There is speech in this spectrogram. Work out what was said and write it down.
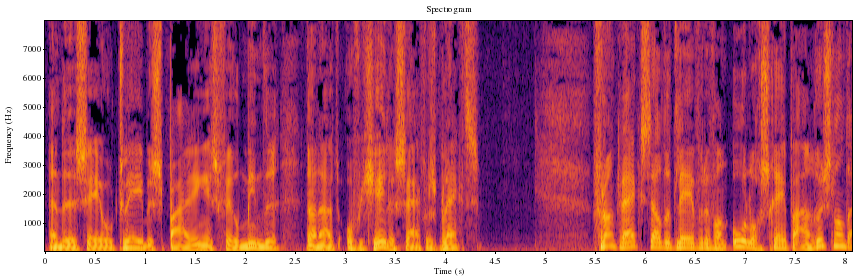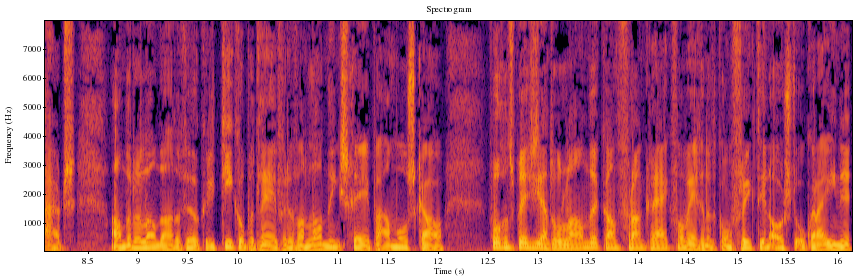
En de CO2-besparing is veel minder dan uit officiële cijfers blijkt. Frankrijk stelt het leveren van oorlogsschepen aan Rusland uit. Andere landen hadden veel kritiek op het leveren van landingsschepen aan Moskou. Volgens president Hollande kan Frankrijk vanwege het conflict in Oost-Oekraïne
